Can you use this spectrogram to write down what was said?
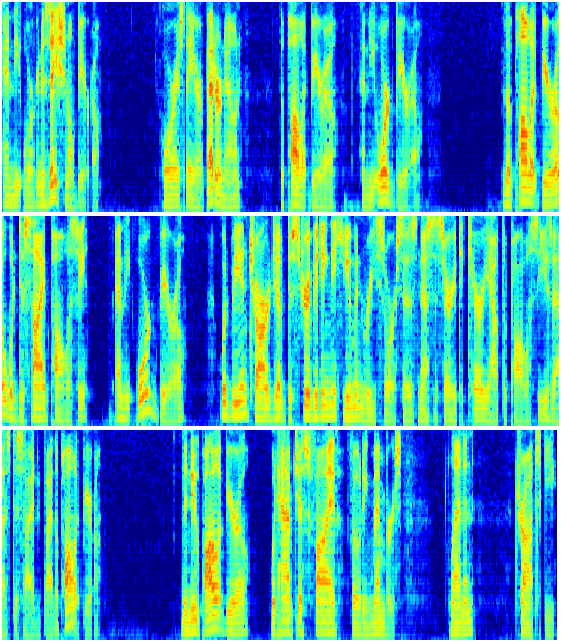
and the Organizational Bureau, or as they are better known, the Politburo and the Org Bureau. The Politburo would decide policy, and the Org Bureau would be in charge of distributing the human resources necessary to carry out the policies as decided by the Politburo. The new Politburo would have just five voting members Lenin, Trotsky,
